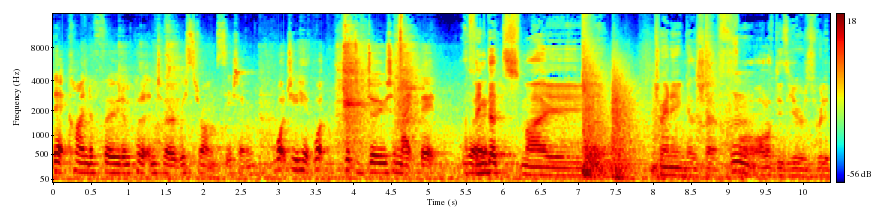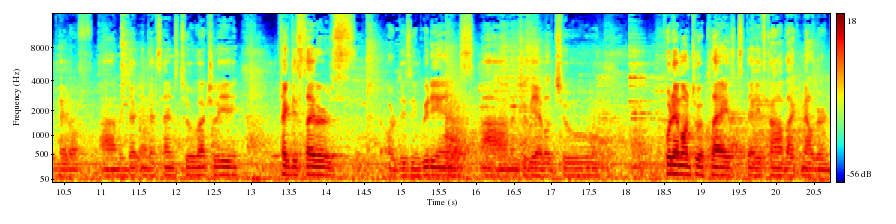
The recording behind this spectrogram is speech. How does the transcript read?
that kind of food and put it into a restaurant setting? What do you have? What do you have to do to make that I think that's my training as a chef Mm. for all of these years really paid off um, in, that, in that sense to actually take these flavors or these ingredients um, and to be able to put them onto a plate that is kind of like Melbourne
